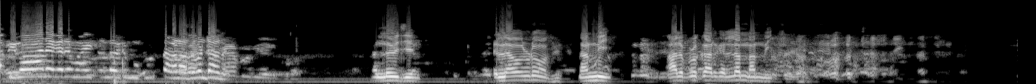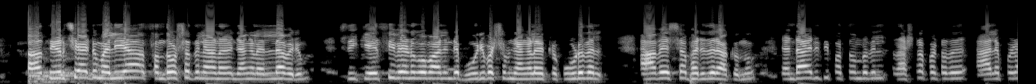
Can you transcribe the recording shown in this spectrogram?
അഭിമാനകരമായിട്ടുള്ള ഒരു മുഹൂർത്തമാണ്. അതുകൊണ്ടാണ്. നല്ല വിജയം. എല്ലാവരോടും നന്ദി. ആലപ്പുഴക്കാർക്കെല്ലാം നന്ദി. തീർച്ചയായിട്ടും വലിയ സന്തോഷത്തിലാണ് ഞങ്ങൾ എല്ലാവരും ശ്രീ കെ സി വേണുഗോപാലിന്റെ ഭൂരിപക്ഷം ഞങ്ങളെയൊക്കെ കൂടുതൽ ആവേശഭരിതരാക്കുന്നു. രണ്ടായിരത്തി പത്തൊമ്പതിൽ നഷ്ടപ്പെട്ടത് ആലപ്പുഴ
